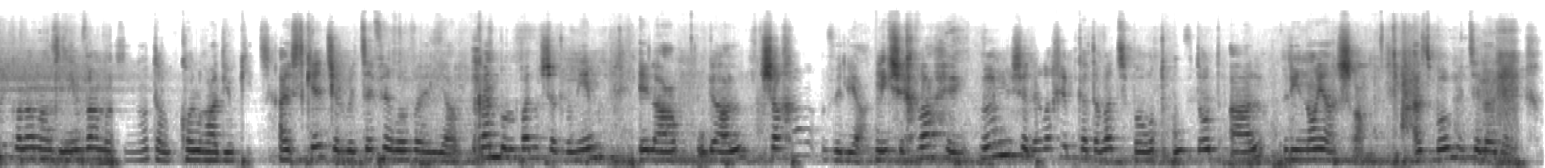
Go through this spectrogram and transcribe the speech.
לכל המאזינים והמאזינות על קול רדיו קידס. ההסכת של בית ספר רובע אליאב. כאן באולפן השדרנים אלה, גל, שחר וליאן, משכבה ה'. והיום נשדר לכם כתבת ספורט עובדות על לינוי אשרם. אז בואו נצא לדרך.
